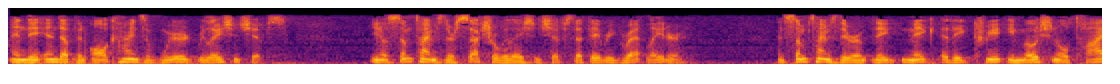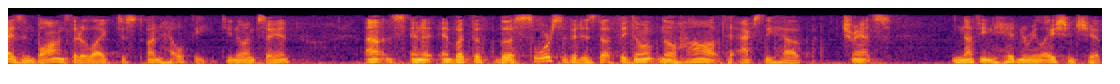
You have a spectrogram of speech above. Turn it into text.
And they end up in all kinds of weird relationships. You know, sometimes they're sexual relationships that they regret later. And sometimes they they make they create emotional ties and bonds that are like just unhealthy. Do you know what I'm saying? Uh, and, and but the the source of it is that they don't know how to actually have trans nothing hidden relationship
